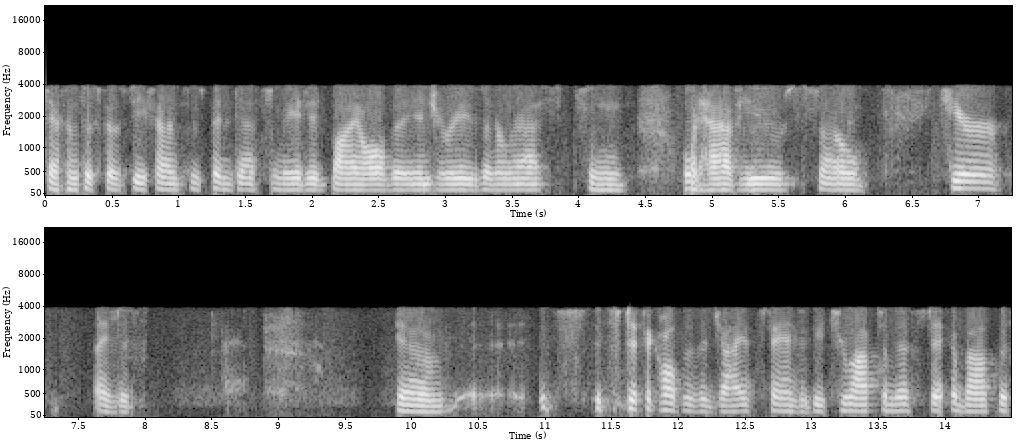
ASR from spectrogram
San Francisco's defense has been decimated by all the injuries and arrests and what have you. So here, I just, you know, it's it's difficult as a Giants fan to be too optimistic about this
